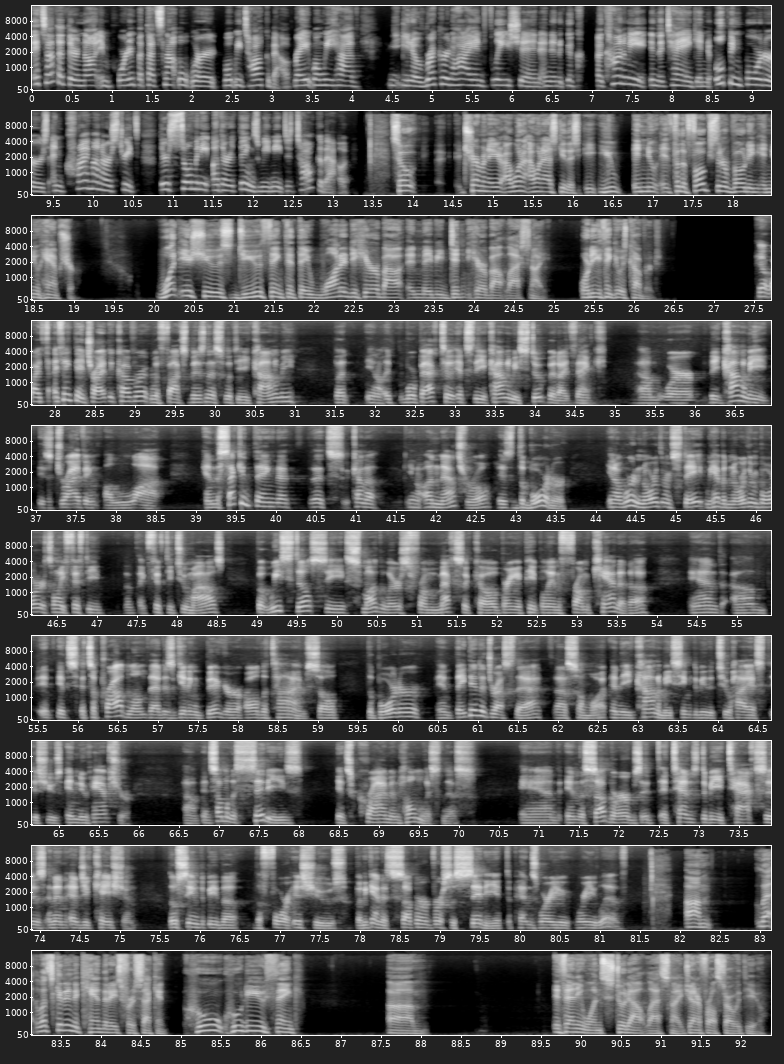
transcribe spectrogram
it's not that they're not important, but that's not what we're what we talk about, right? When we have you know record high inflation and an economy in the tank and open borders and crime on our streets, there's so many other things we need to talk about. So, uh, Chairman Ager, I want to I want to ask you this: you in New for the folks that are voting in New Hampshire. What issues do you think that they wanted to hear about and maybe didn't hear about last night? Or do you think it was covered? Yeah, I, th- I, think they tried to cover it with Fox Business with the economy, but you know, it, we're back to it's the economy stupid. I think um, where the economy is driving a lot, and the second thing that that's kind of you know unnatural is the border. You know, we're a northern state. We have a northern border. It's only 50 like 52 miles, but we still see smugglers from Mexico bringing people in from Canada, and um, it, it's it's a problem that is getting bigger all the time. So the border, and they did address that uh, somewhat, and the economy seem to be the two highest issues in New Hampshire. Um, in some of the cities, it's crime and homelessness. And in the suburbs, it, it tends to be taxes and then education. Those seem to be the, the four issues. But again, it's suburb versus city. It depends where you where you live. Um, let, us get into candidates for a second. Who who do you think, um, if anyone, stood out last night? Jennifer, I'll start with you.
